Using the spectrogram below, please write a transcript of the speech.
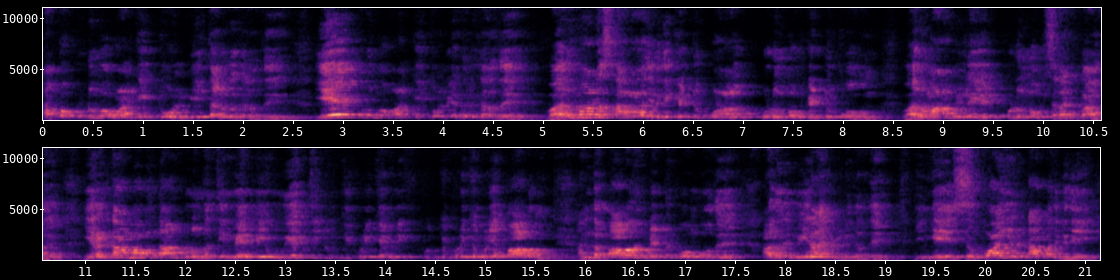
அப்ப குடும்ப வாழ்க்கை தோல்வியை தழுவுகிறது. ஏன் குடும்ப வாழ்க்கை தோல்வியை தருகிறது வருமான ஸ்தானாதிபதி கெட்டு போனால் குடும்பம் கெட்டு போகும். வருமானம் இல்லையே குடும்பம் சிறக்காது. இரண்டாம் பாவம் தான் குடும்பத்தின் மேன்மையை உயர்த்தி தூக்கி குடிக்க குடிக்க- குடிக்கக்கூடிய பாவகம். அந்த பாவகம் கெட்டு போகும்போது அது வீணாகி விடுகிறது. இங்கே செவ்வாய் இரண்டாம் அதிபதி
